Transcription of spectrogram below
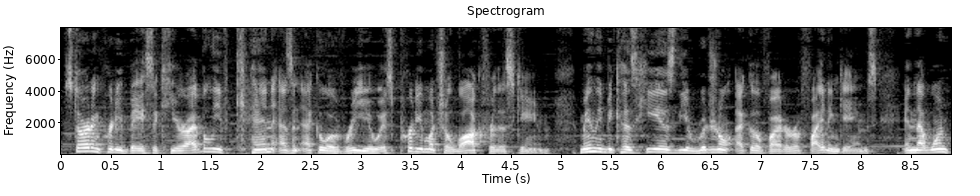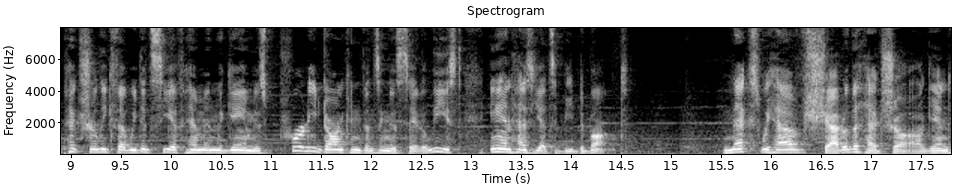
Starting pretty basic here, I believe Ken as an Echo of Ryu is pretty much a lock for this game, mainly because he is the original Echo Fighter of fighting games, and that one picture leak that we did see of him in the game is pretty darn convincing to say the least, and has yet to be debunked. Next, we have Shadow the Hedgehog, and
